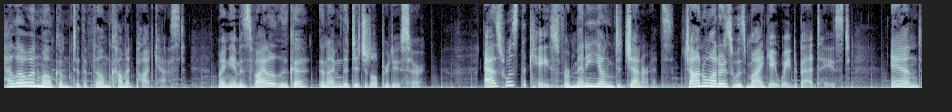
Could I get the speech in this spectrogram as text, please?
Hello and welcome to the Film Comment Podcast. My name is Violet Lucca and I'm the digital producer. As was the case for many young degenerates, John Waters was my gateway to bad taste and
